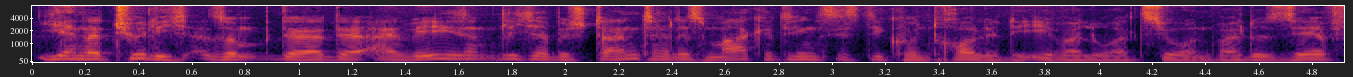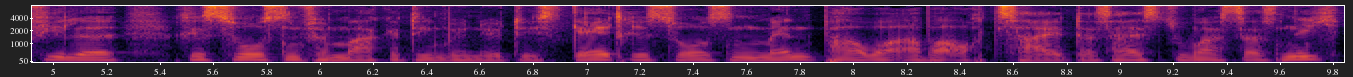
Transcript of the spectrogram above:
Ja, natürlich. Also der, der, ein wesentlicher Bestandteil des Marketings ist die Kontrolle, die Evaluation, weil du sehr viele Ressourcen für Marketing benötigst. Geldressourcen, Manpower, aber auch Zeit. Das heißt, du machst das nicht,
